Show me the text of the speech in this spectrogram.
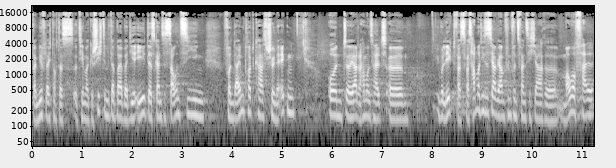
bei mir vielleicht noch das Thema Geschichte mit dabei, bei dir eh das ganze Soundseeing von deinem Podcast, Schöne Ecken. Und äh, ja, dann haben wir uns halt äh, überlegt, was, was haben wir dieses Jahr? Wir haben 25 Jahre Mauerfall.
